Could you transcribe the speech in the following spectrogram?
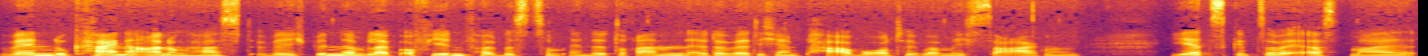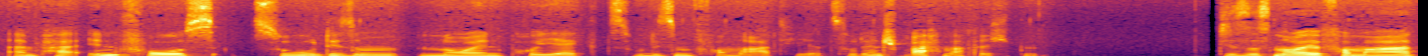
Wenn du keine Ahnung hast, wer ich bin, dann bleib auf jeden Fall bis zum Ende dran. Äh, da werde ich ein paar Worte über mich sagen. Jetzt gibt es aber erstmal ein paar Infos zu diesem neuen Projekt, zu diesem Format hier, zu den Sprachnachrichten. Dieses neue Format,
